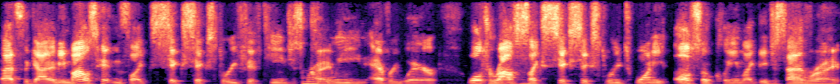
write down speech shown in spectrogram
that's the guy. I mean, Myles Hinton's like 6'6", 315, just right. clean everywhere. Walter Rouse is like 6'6", 320, also clean. Like they just have right.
